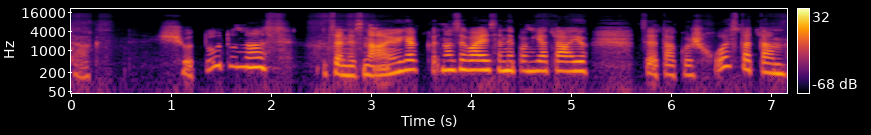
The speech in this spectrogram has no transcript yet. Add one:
Так, що тут у нас? Це не знаю, як називається, не пам'ятаю. Це також хоста, там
